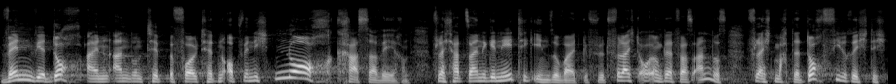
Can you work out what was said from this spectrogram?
wenn wir doch einen anderen Tipp befolgt hätten, ob wir nicht noch krasser wären. Vielleicht hat seine Genetik ihn so weit geführt, vielleicht auch irgendetwas anderes. Vielleicht macht er doch viel richtig,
